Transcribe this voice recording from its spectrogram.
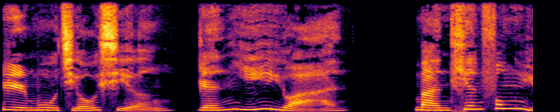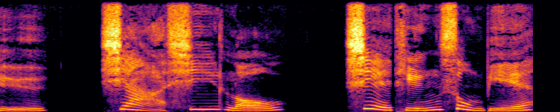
日暮酒醒人已远，满天风雨下西楼。谢亭送别，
